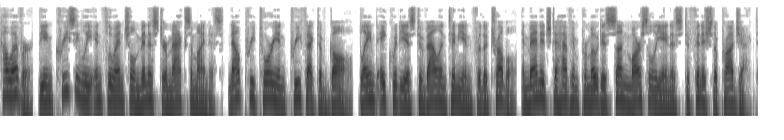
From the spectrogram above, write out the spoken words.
However, the increasingly influential minister Maximinus, now praetorian prefect of Gaul, blamed Aequidius to Valentinian for the trouble, and managed to have him promote his son Marcellianus to finish the project.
